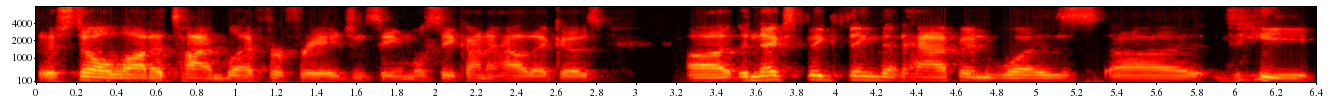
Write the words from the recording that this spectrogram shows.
there's still a lot of time left for free agency, and we'll see kind of how that goes. Uh, the next big thing that happened was uh, the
